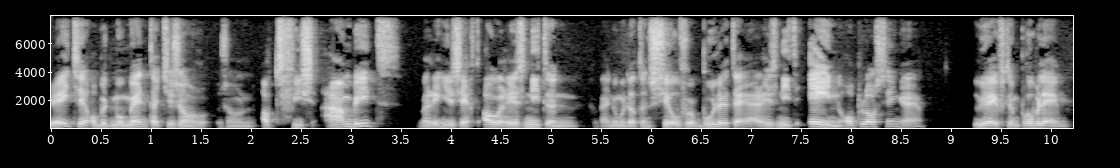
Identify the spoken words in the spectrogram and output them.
Weet je, op het moment dat je zo'n advies aanbiedt, waarin je zegt: Oh, er is niet een, wij noemen dat een silver bullet, hè, er is niet één oplossing. Hè. U heeft een probleem.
